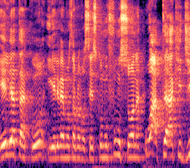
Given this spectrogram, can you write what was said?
Ele atacou e ele vai mostrar pra vocês como funciona o ataque de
